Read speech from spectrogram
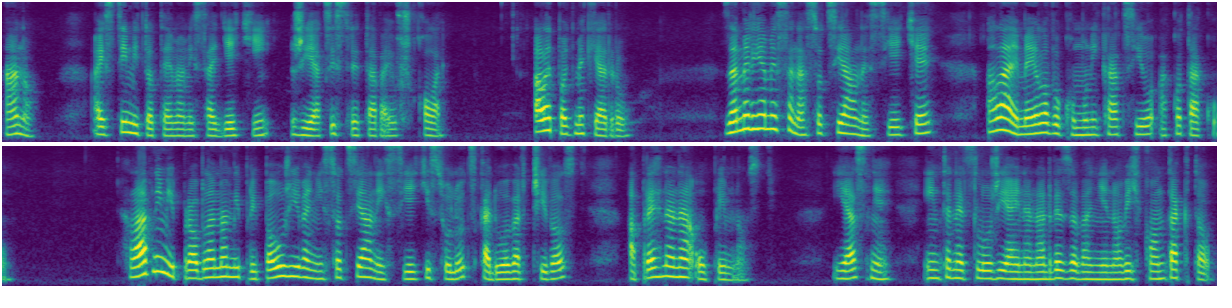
Áno, Aj s týmito témami sa deti, žiaci stretávajú v škole. Ale poďme k jadru. Zameriame sa na sociálne siete, ale aj mailovú komunikáciu ako takú. Hlavnými problémami pri používaní sociálnych sietí sú ľudská dôverčivosť a prehnaná úprimnosť. Jasne, internet slúži aj na nadvezovanie nových kontaktov,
